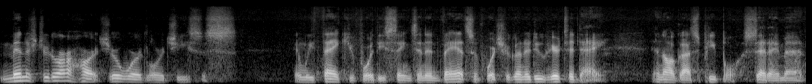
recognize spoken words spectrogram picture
Minister to our hearts your word, Lord Jesus. And we thank you for these things in advance of what you're going to do here today. And all God's people said, Amen.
